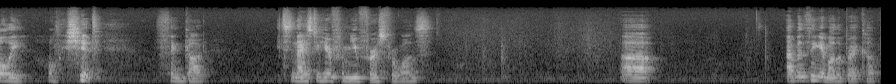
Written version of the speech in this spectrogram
Ollie, holy shit. Thank God. It's nice to hear from you first for once. Uh, I've been thinking about the breakup.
